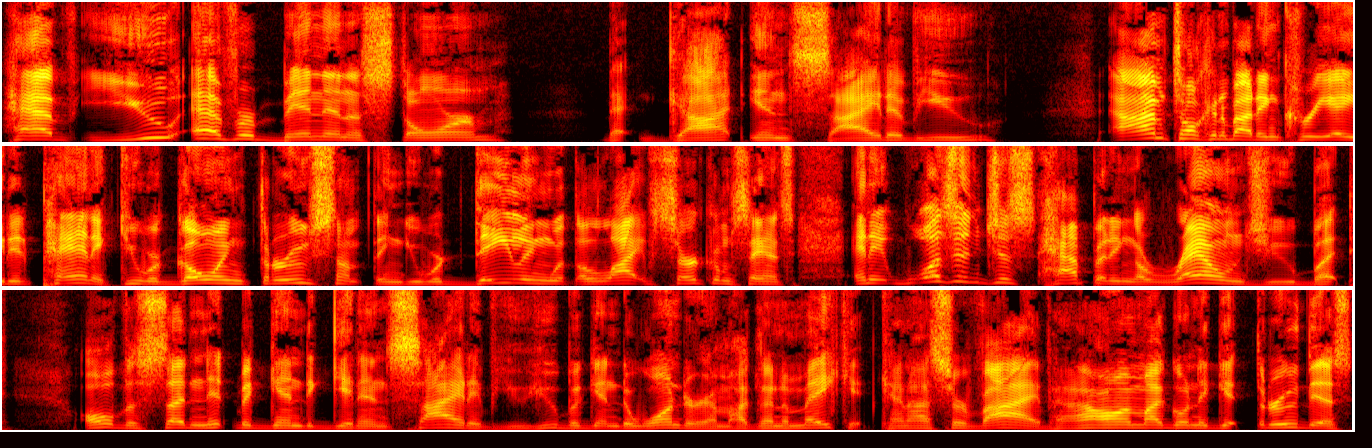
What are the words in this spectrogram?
Have you ever been in a storm that got inside of you? I'm talking about in created panic. You were going through something, you were dealing with a life circumstance, and it wasn't just happening around you, but all of a sudden it began to get inside of you. You begin to wonder, am I going to make it? Can I survive? How am I going to get through this?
